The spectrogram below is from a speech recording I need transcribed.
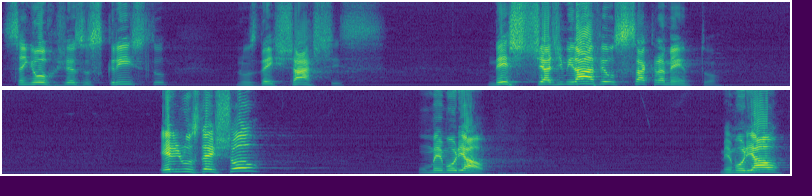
Senhor Jesus Cristo, nos deixastes neste admirável sacramento. Ele nos deixou um memorial. Memorial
